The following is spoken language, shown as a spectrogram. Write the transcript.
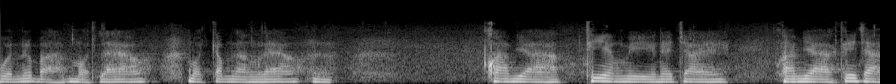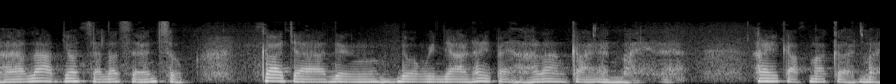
บุญหรือบาปหมดแล้ว หมดกำลังแล้ว ความอยากที่ยังมีอยู่ในใจ ความอยากที่จะหาลาบยศสรรเสริญสุข ก็จะดึงดวงวิญญาณให้ไปหาร่างกายอันใหม่ ให้กลับมาเกิดใหม่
